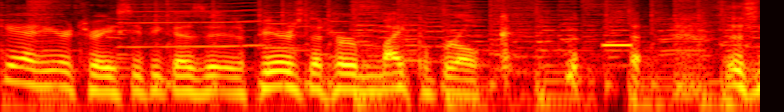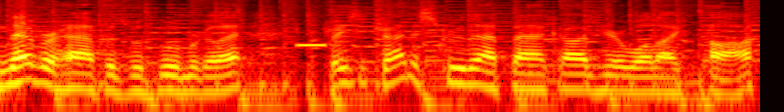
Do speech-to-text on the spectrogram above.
can't hear Tracy because it appears that her mic broke. this never happens with Boomer Gallant. Tracy, try to screw that back on here while I talk.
